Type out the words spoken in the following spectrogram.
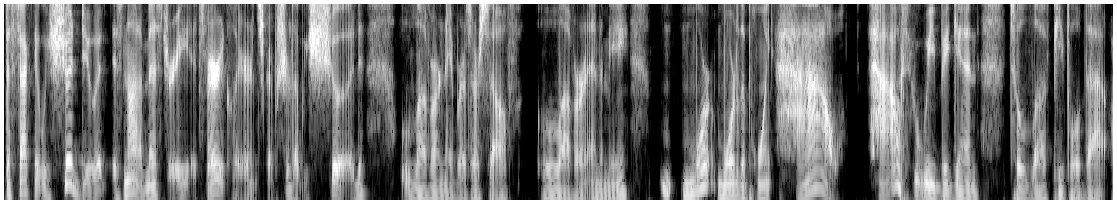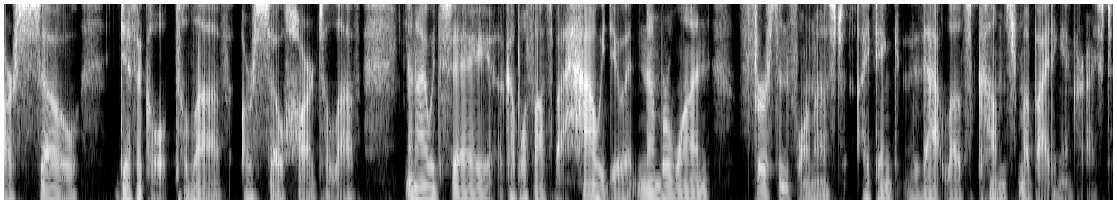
the fact that we should do it is not a mystery. It's very clear in Scripture that we should love our neighbor as ourselves, love our enemy. More more to the point, how how do we begin to love people that are so difficult to love or so hard to love? And I would say a couple thoughts about how we do it. Number one, first and foremost, I think that love comes from abiding in Christ.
